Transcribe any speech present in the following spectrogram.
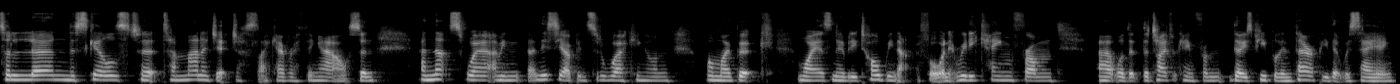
to learn the skills to to manage it just like everything else. And and that's where i mean this year i've been sort of working on on my book why has nobody told me that before? And it really came from uh, well the, the title came from those people in therapy that were saying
